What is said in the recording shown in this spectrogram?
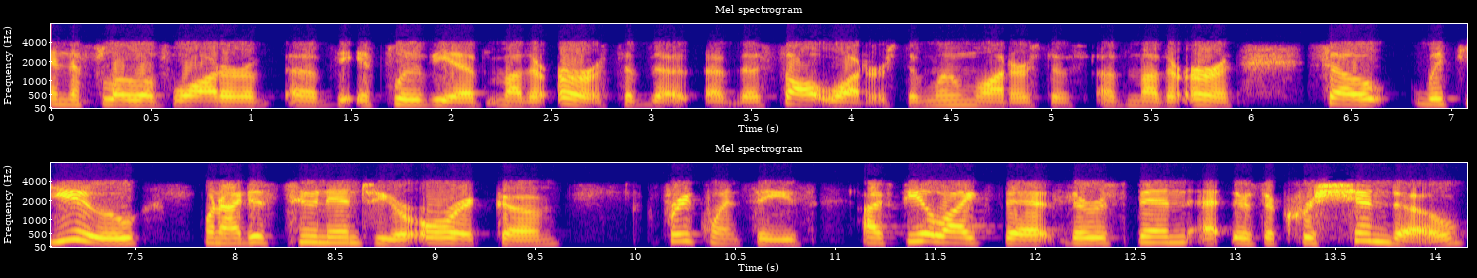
and the flow of water of, of the effluvia of Mother Earth, of the of the salt waters, the womb waters of, of Mother Earth. So with you, when I just tune into your auric um, frequencies, I feel like that there's been there's a crescendo,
